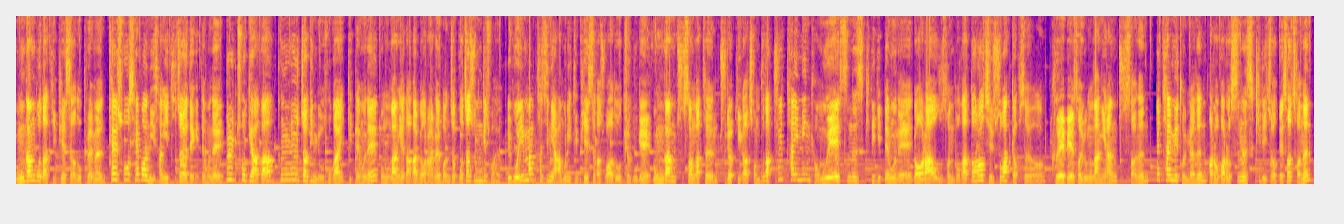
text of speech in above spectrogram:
용강보다 DPS가 높으려면 최소 3번 이상이 터져야 되기 때문에 풀 초기화가 확률적인 요소가 있기 때문에 용강에다가 멸화를 먼저 꽂아주는 게 좋아요. 그리고 인망타진이 아무리 DPS가 좋아도 결국에 용강, 죽선 같은 주력기가 전부 다 쿨타임 인 경우에 쓰는 스킬이기 때문에 멸화 우선도가 떨어질 수밖에 없어요. 그에 비해서 용강이랑 죽선은 쿨타임이 돌면은 바로바로 쓰는 스킬이죠. 그래서 저는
